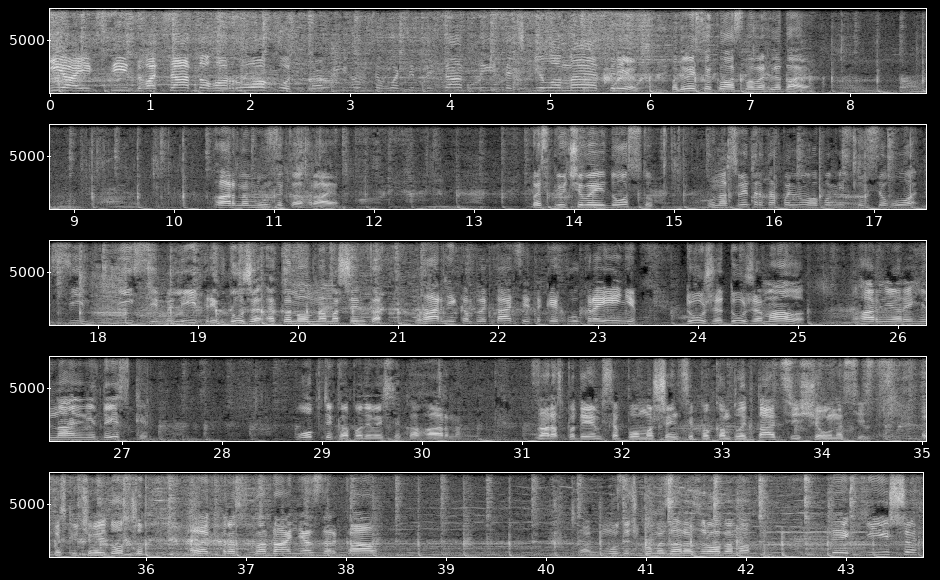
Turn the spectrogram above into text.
XC 20-го року з пробігом всього 70 тисяч кілометрів. Подивись, як класно виглядає. Гарна музика грає. Безключовий доступ. У нас витрата пального по місту всього 7-8 літрів. Дуже економна машинка в гарній комплектації. Таких в Україні дуже-дуже мало. Гарні оригінальні диски. Оптика, подивись, яка гарна. Зараз подивимося по машинці, по комплектації, що у нас є. Безключовий доступ, електроскладання зеркал. Так, музичку ми зараз зробимо тихіше.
